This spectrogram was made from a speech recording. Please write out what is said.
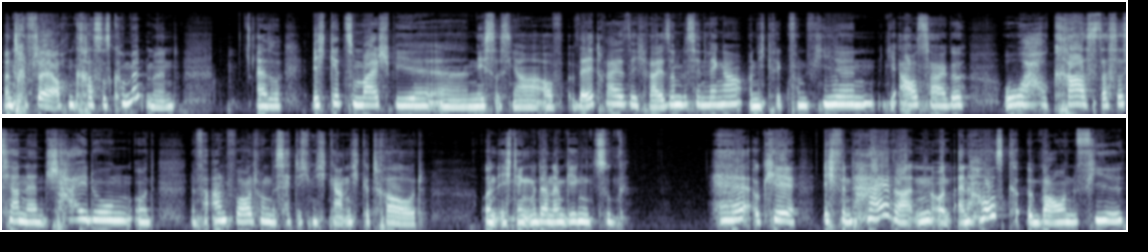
man trifft da ja auch ein krasses Commitment. Also ich gehe zum Beispiel äh, nächstes Jahr auf Weltreise, ich reise ein bisschen länger und ich kriege von vielen die Aussage, oh, wow, krass, das ist ja eine Entscheidung und eine Verantwortung, das hätte ich mich gar nicht getraut. Und ich denke mir dann im Gegenzug, hä, okay, ich finde heiraten und ein Haus bauen viel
